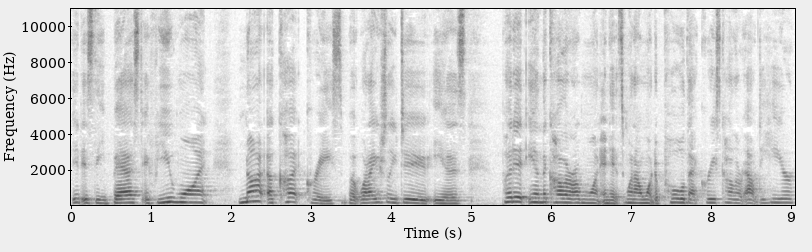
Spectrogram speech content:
It is the best if you want not a cut crease, but what I usually do is put it in the color I want and it's when I want to pull that crease color out to here.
